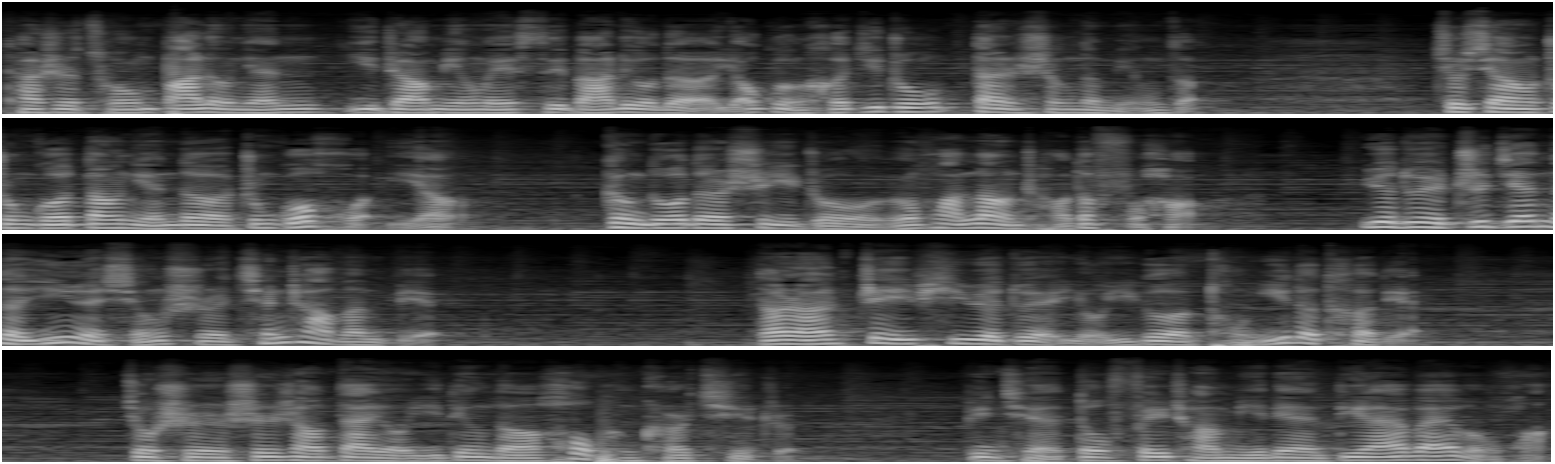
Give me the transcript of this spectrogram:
它是从86年一张名为 C86 的摇滚合集中诞生的名字，就像中国当年的中国火一样，更多的是一种文化浪潮的符号。乐队之间的音乐形式千差万别。当然，这一批乐队有一个统一的特点，就是身上带有一定的后朋克气质。并且都非常迷恋 DIY 文化。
